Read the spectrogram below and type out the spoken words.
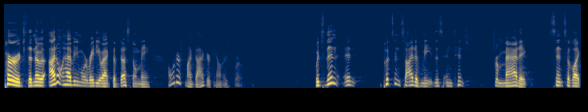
purge to know I don't have any more radioactive dust on me. I wonder if my Geiger counter's broke. Which then, and puts inside of me this intense, dramatic sense of like,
